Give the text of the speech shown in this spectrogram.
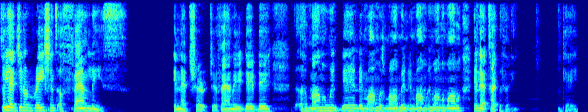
So you had generations of families in that church. A family, they, they, uh, mama went there and their mama's mama and their mama, mama, mama, and that type of thing. Okay.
